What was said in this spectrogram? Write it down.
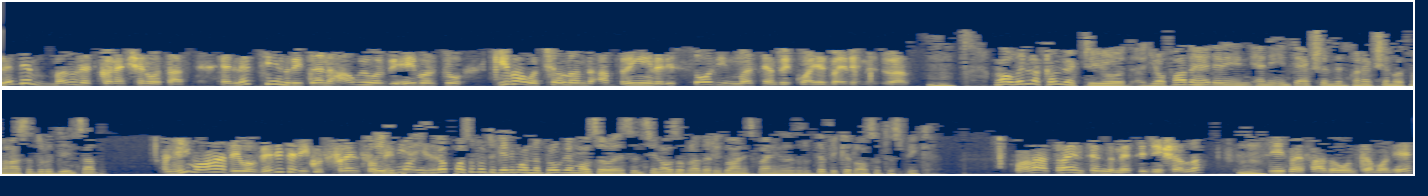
Let them build that connection with us. And let's see in return how we will be able to give our children the upbringing that is sorely must and required by them as well. Mm-hmm. Well, when I come back to you, your father had any any interactions and connection with Mulana Sadruddin Ji Maulana, they were very, very good friends for So is, many it, po- is it not possible to get him on the program also, uh, since you know also Brother Ridwan is finding it a little difficult also to speak? Maulana, I'll try and send the message, inshallah. Mhm. See if my father won't come on air.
